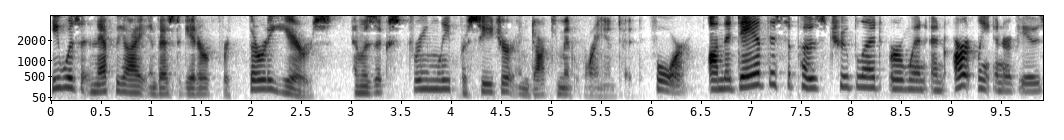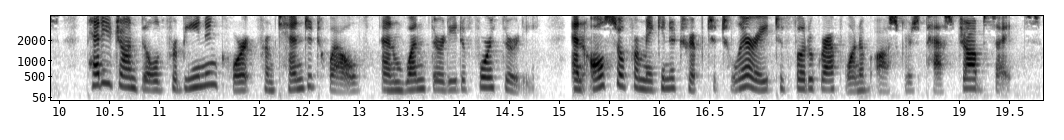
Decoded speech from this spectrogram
He was an FBI investigator for 30 years and was extremely procedure and document oriented. 4. On the day of the supposed Trueblood, Irwin, and Artley interviews, Pettyjohn billed for being in court from 10 to 12 and 1.30 to 4.30, and also for making a trip to Tulare to photograph one of Oscar's past job sites.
